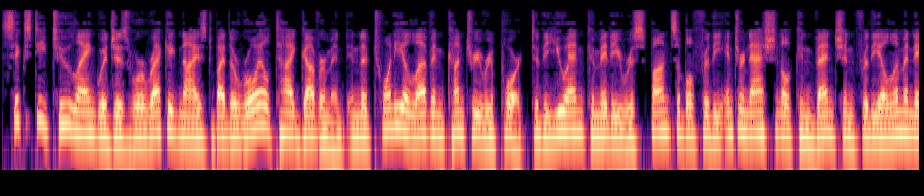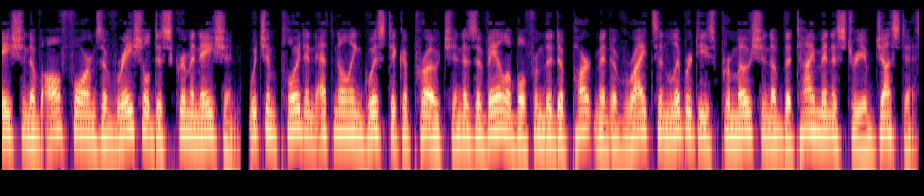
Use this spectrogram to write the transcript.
62 languages were recognized by the Royal Thai government in the 2011 country report to the UN committee responsible for the International Convention for the Elimination of All Forms of Racial Discrimination, which employed an ethnolinguistic approach and is available from the Department of Rights and Liberties Promotion of the Thai Ministry of Justice.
